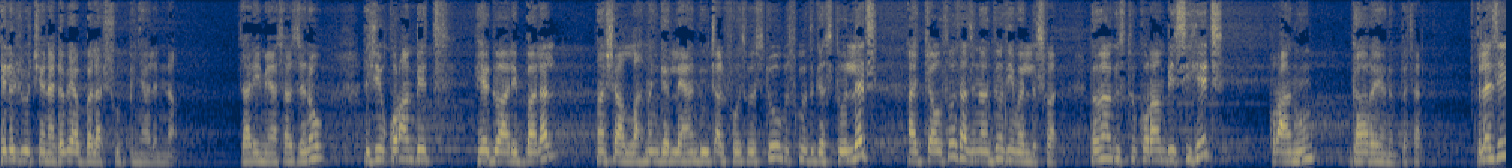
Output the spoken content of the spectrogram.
የልጆቼን አደብ ያበላሹብኛልና። ዛሬ የሚያሳዝነው ልጄ ቁርአን ቤት ሄዷል ይባላል። ማሻአላህ መንገድ ላይ አንዱ ጠልፎት ወስዶ ብስኩት ገዝቶለት አጫውቶት አዝናንቶት ይመልሷል በማግስቱ ቁርአን ቤት ሲሄድ ቁርአኑ ጋራ ይሆንበታል። ስለዚህ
